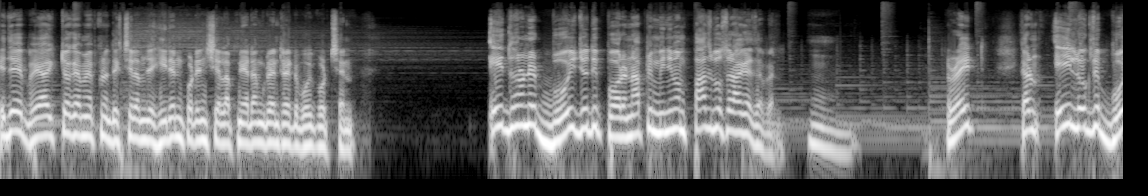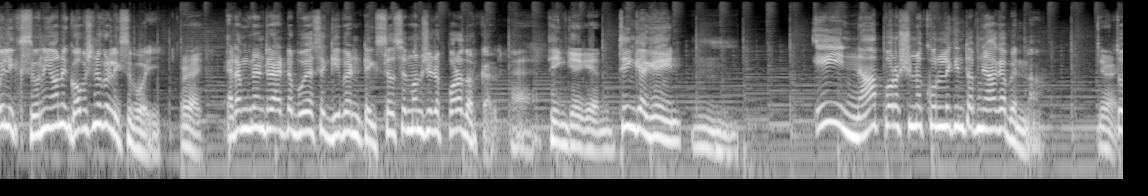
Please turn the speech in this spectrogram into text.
এই যে ভাইয়া একটু আগে আমি আপনার দেখছিলাম যে হিডেন পটেনশিয়াল আপনি অ্যাডাম গ্র্যান্টের একটা বই পড়ছেন এই ধরনের বই যদি পড়েন আপনি মিনিমাম পাঁচ বছর আগে যাবেন। হুম। রাইট কারণ এই লোক যে বই লিখছে উনি অনেক গবেষণা করে লিখছে বই। রাইট অ্যাডাম গ্র্যান্টের একটা বই আছে গিভ অ্যান্ড টেক সেলসের মানুষ এটা পড়া দরকার। হ্যাঁ থিঙ্ক এগেন থিঙ্ক অ্যাগেইন এই না পড়াশোনা করলে কিন্তু আপনি আগাবেন না। তো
